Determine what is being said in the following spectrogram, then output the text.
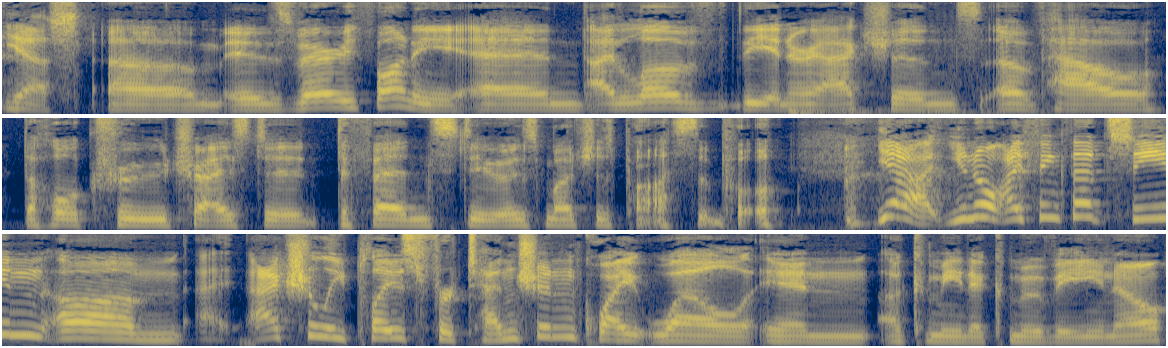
yes. um, is very funny, and I love the interactions of how the whole crew tries to defend Stu as much as possible. Yeah, you know, I think that scene um, actually plays for tension quite well in a comedic movie, you know,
